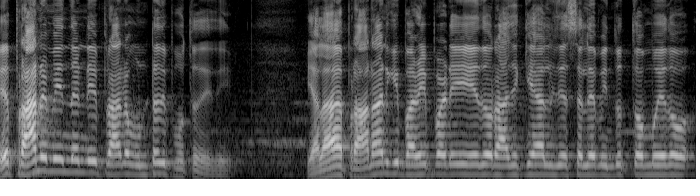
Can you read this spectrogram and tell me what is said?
ఏ ప్రాణం ఏందండి? ప్రాణం ఉంటుంది పోతుంది ఇది. ఎలా ప్రాణానికి భయపడి ఏదో రాజకీయాలు చేస్తలేము హిందుత్వం ఏదో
